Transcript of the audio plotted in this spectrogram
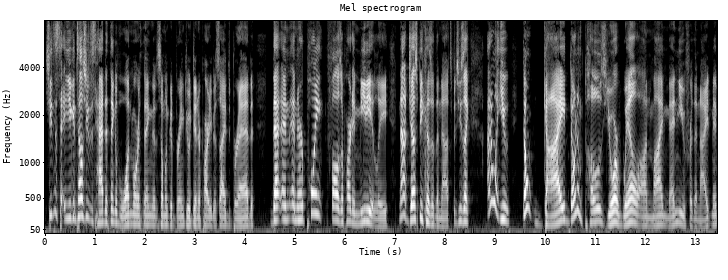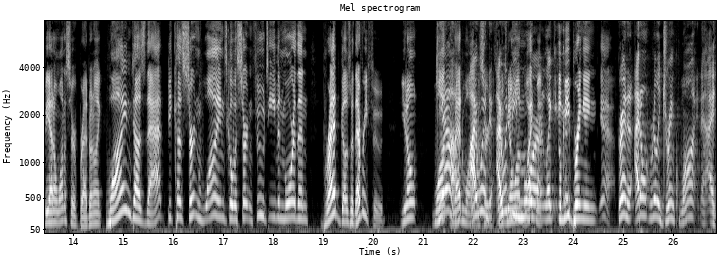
She just you can tell she just had to think of one more thing that someone could bring to a dinner party besides bread. That and and her point falls apart immediately, not just because of the nuts, but she's like, I don't want you don't guide, don't impose your will on my menu for the night. Maybe I don't want to serve bread, but I'm like, wine does that because certain wines go with certain foods even more than bread goes with every food. You don't want Yeah, red wine. I would- I would be more, like- so me bringing yeah Granted, I don't really drink wine. I,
